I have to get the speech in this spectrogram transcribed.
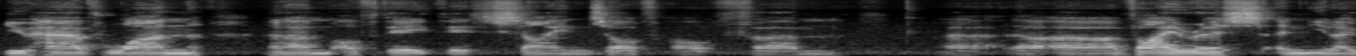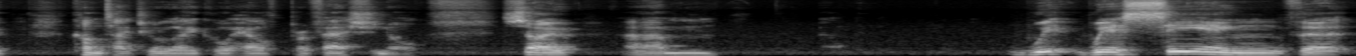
You have one um, of the, the signs of, of um, uh, a virus and, you know, contact your local health professional. So um, we, we're seeing that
